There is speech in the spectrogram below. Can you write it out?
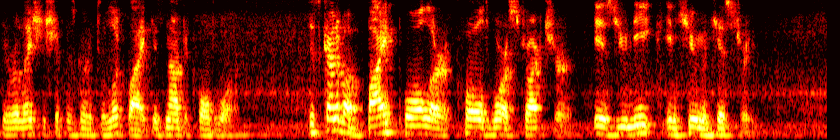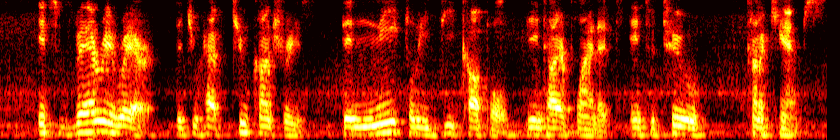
the relationship is going to look like is not the Cold War this kind of a bipolar Cold War structure is unique in human history. It's very rare that you have two countries that neatly decouple the entire planet into two kind of camps.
